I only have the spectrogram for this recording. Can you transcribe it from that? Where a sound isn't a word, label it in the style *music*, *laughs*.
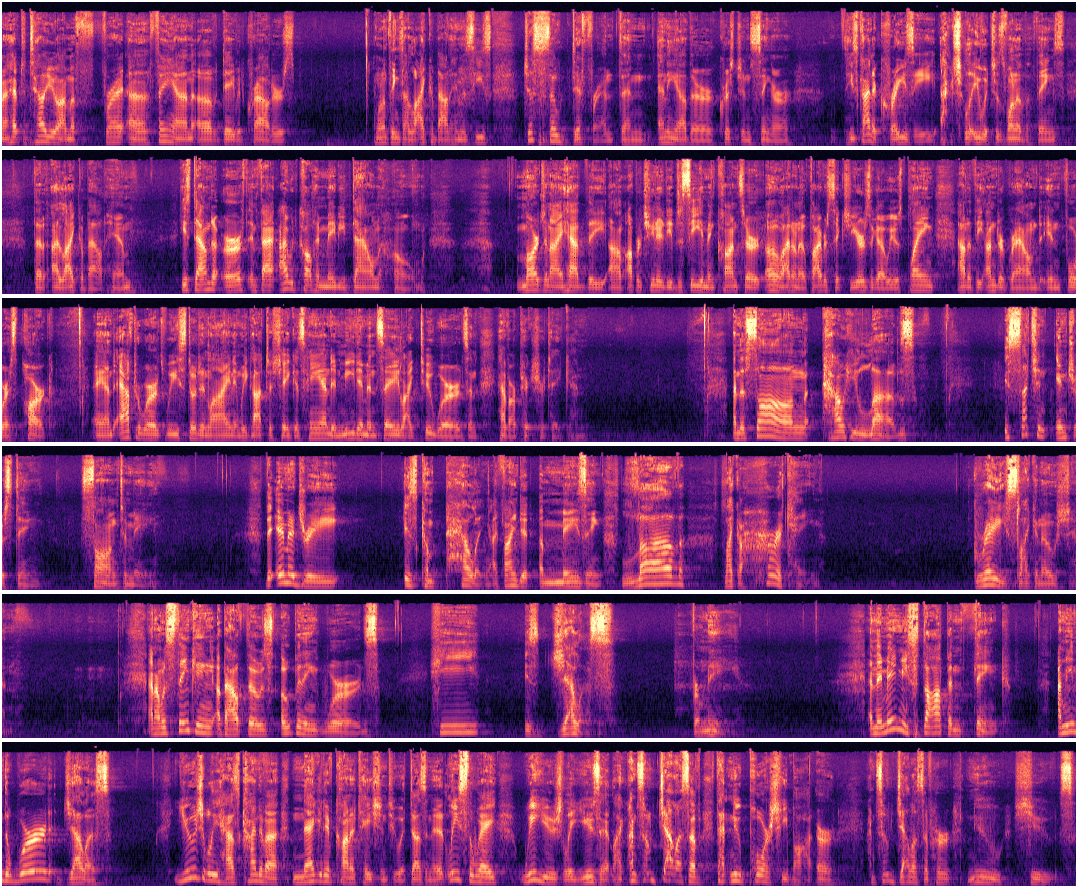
I have to tell you, I'm a, a, fan of David Crowder's. One of the things I like about him is he's just so different than any other Christian singer. He's kind of crazy, *laughs* actually, which is one of the things that I like about him. He's down to earth. In fact, I would call him maybe down home. Marge and I had the um, opportunity to see him in concert, oh, I don't know, five or six years ago. He was playing out at the Underground in Forest Park. And afterwards, we stood in line and we got to shake his hand and meet him and say like two words and have our picture taken. And the song, How He Loves, is such an interesting song to me. The imagery is compelling. I find it amazing. Love like a hurricane, grace like an ocean. And I was thinking about those opening words He is jealous for me. And they made me stop and think. I mean, the word jealous usually has kind of a negative connotation to it, doesn't it? At least the way we usually use it. Like, I'm so jealous of that new Porsche he bought, or I'm so jealous of her new shoes.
